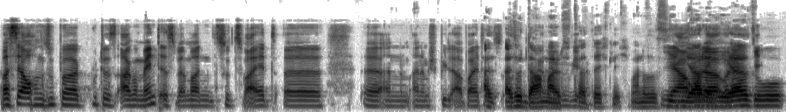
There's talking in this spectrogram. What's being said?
Was ja auch ein super gutes Argument ist, wenn man zu zweit äh, äh, an, einem- an einem Spiel arbeitet. Also, also damals tatsächlich. Ich meine, das ist sieben Ja, Jahre oder- her oder- so.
